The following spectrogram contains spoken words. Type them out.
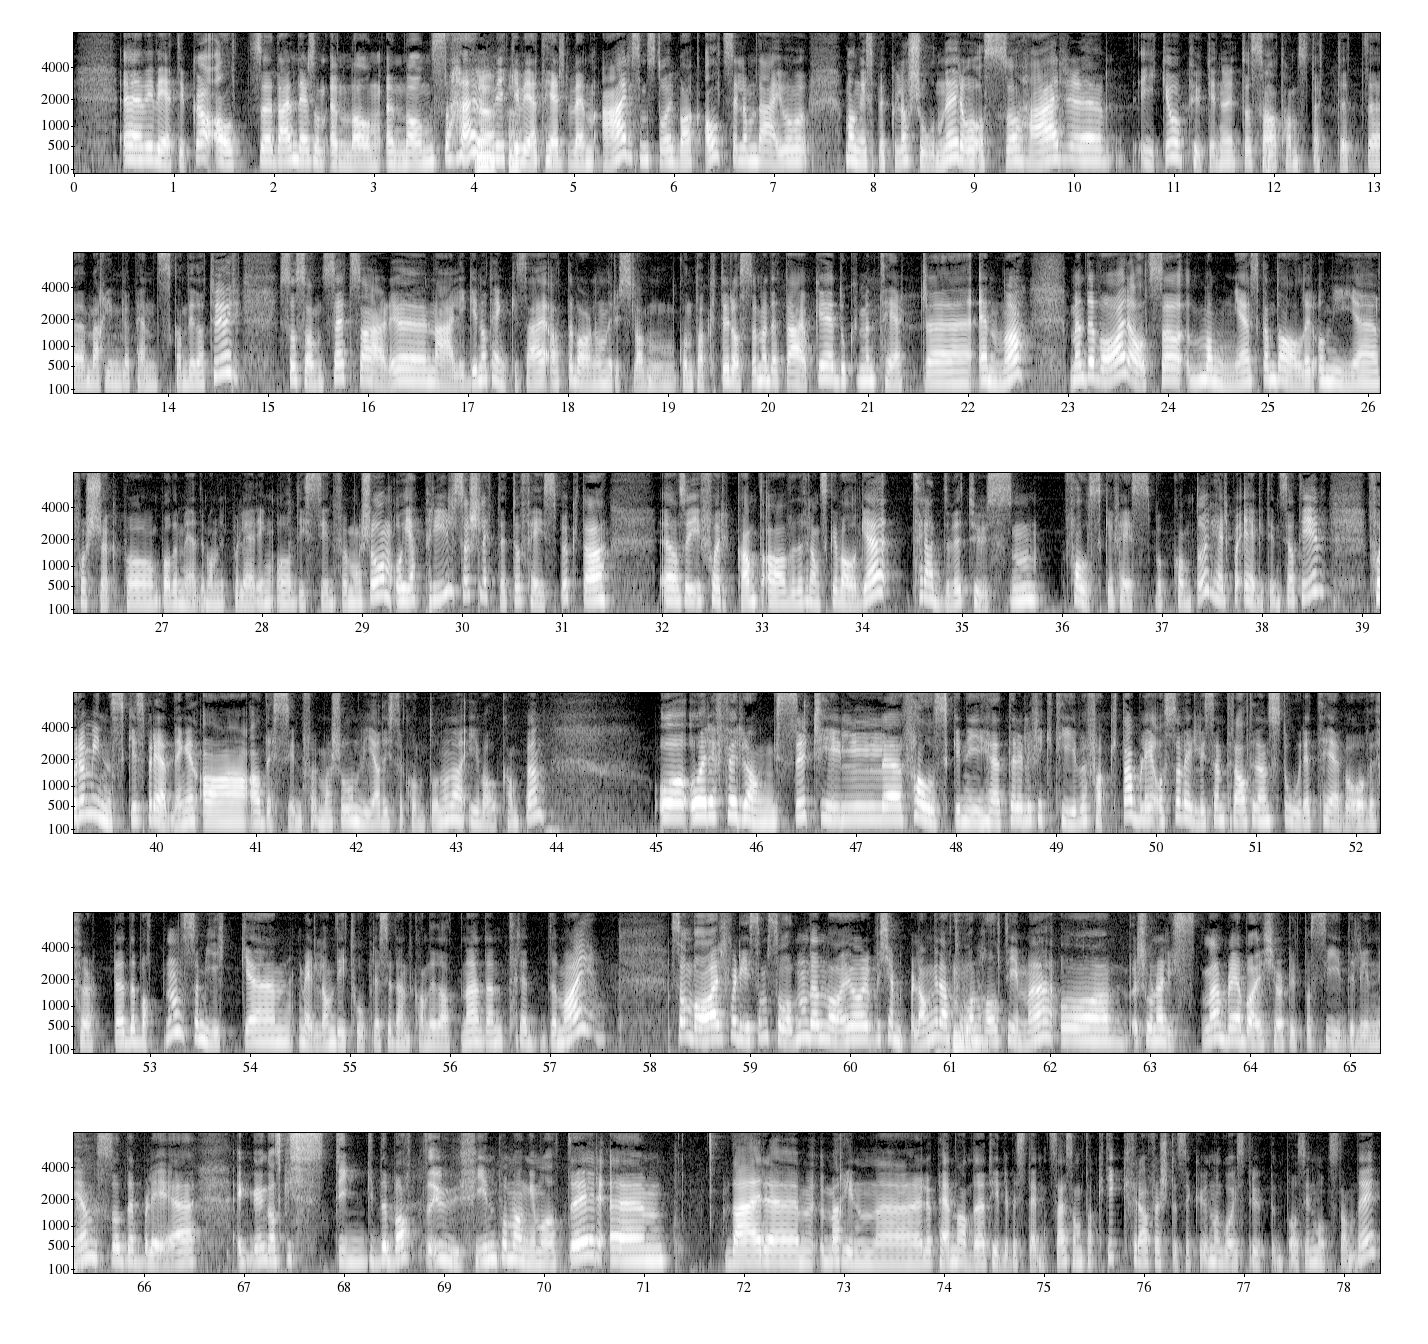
Eh, vi vet jo ikke alt Det er en del sånn unknown, unknowns her, Ja, vi ikke vet helt hvem er som står bak alt. Selv om det er jo mange spekulasjoner. Og også her eh, gikk jo Putin ut og sa at han støttet eh, Marine Le Pens kandidatur. Så sånn sett så er det nærliggende å tenke seg at det var noen Russland-kontakter også, men dette er jo ikke dokumentert eh, ennå. Men det var altså mange skandaler og mye forsøk på både mediemanipulering og disinformasjon. Og i april så slettet jo Facebook da, eh, altså i forkant av det franske valget, 30 000 falske Facebook-kontoer, helt på eget initiativ, for å minske spredningen av, av desinformasjon via disse kontoene da, i valgkampen. Og, og referanser til eh, falske nyheter eller fiktive fakta ble også veldig sentralt i den store TV-overførte debatten som gikk eh, mellom de to presidentkandidatene den 3. mai. Som var, for de som så den, den var jo kjempelang, da, to og en halv time. Og journalistene ble bare kjørt ut på sidelinjen, så det ble en ganske stygg debatt. Ufin på mange måter. Um, Der eh, Marine eh, Le Pen hadde tydelig bestemt seg som taktikk fra første sekund å gå i strupen på sin motstander.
